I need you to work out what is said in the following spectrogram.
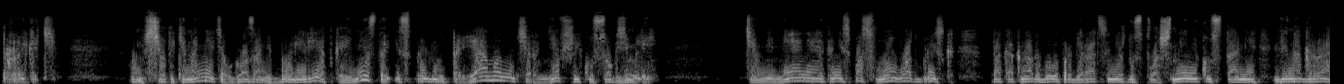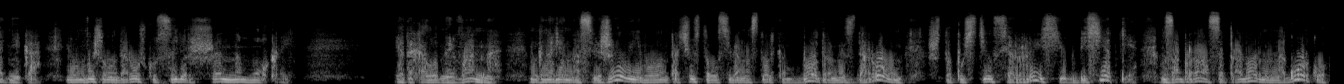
прыгать. Он все-таки наметил глазами более редкое место и спрыгнул прямо на черневший кусок земли. Тем не менее, это не спасло его от брызг, так как надо было пробираться между сплошными кустами виноградника, и он вышел на дорожку совершенно мокрый. Эта холодная ванна мгновенно освежила его, он почувствовал себя настолько бодрым и здоровым, что пустился рысью к беседке, забрался проворно на горку,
